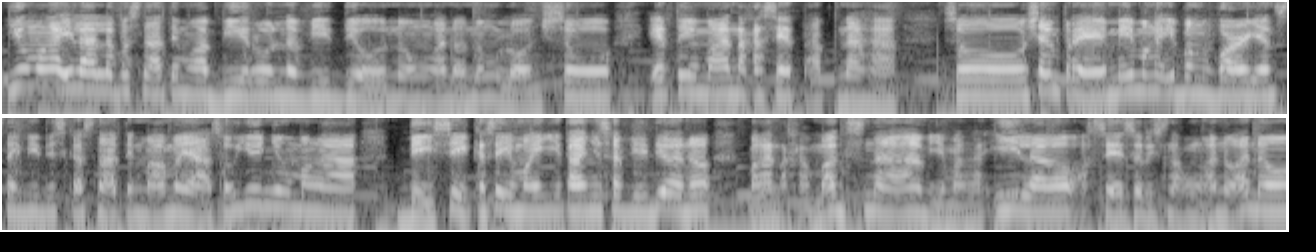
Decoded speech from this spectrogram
Yung mga ilalabas natin mga B-roll na video nung ano nung launch. So ito yung mga naka-set up na ha. So syempre may mga ibang variants na i-discuss natin mamaya. So yun yung mga basic kasi yung makikita nyo sa video no, mga naka-mugs na, may mga ilaw, accessories na kung ano-ano.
